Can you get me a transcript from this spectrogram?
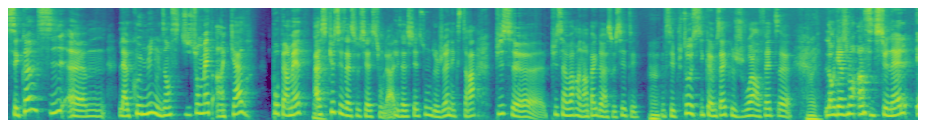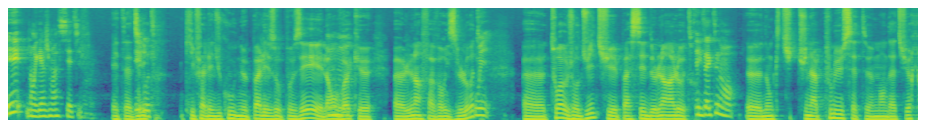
c'est comme si euh, la commune ou les institutions mettent un cadre pour permettre à ce que ces associations-là, les associations de jeunes, etc., puissent, euh, puissent avoir un impact dans la société. Mm. C'est plutôt aussi comme ça que je vois en fait euh, l'engagement institutionnel et l'engagement associatif. Et tu as dit qu'il fallait du coup ne pas les opposer, et là on mm. voit que euh, l'un favorise l'autre. Oui. toi aujourd'hui, tu es passé de l'un à l'autre. Exactement. donc tu, tu n'as plus cette mandature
